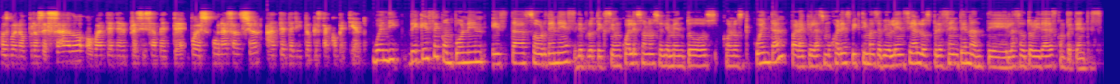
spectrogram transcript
pues bueno, procesado o va a tener precisamente, pues una sanción ante el delito que está cometiendo. Wendy, ¿de qué se compone ponen estas órdenes de protección? ¿Cuáles son los elementos con los que cuentan para que las mujeres víctimas de violencia los presenten ante las autoridades competentes?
